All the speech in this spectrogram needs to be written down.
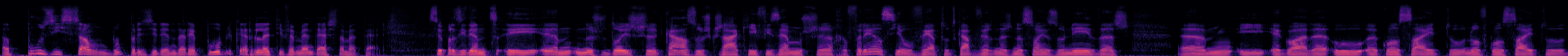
a posição do Presidente da República relativamente a esta matéria. Sr. Presidente, e, um, nos dois casos que já aqui fizemos eh, referência, o veto de Cabo Verde nas Nações Unidas um, e agora o conceito, o novo conceito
